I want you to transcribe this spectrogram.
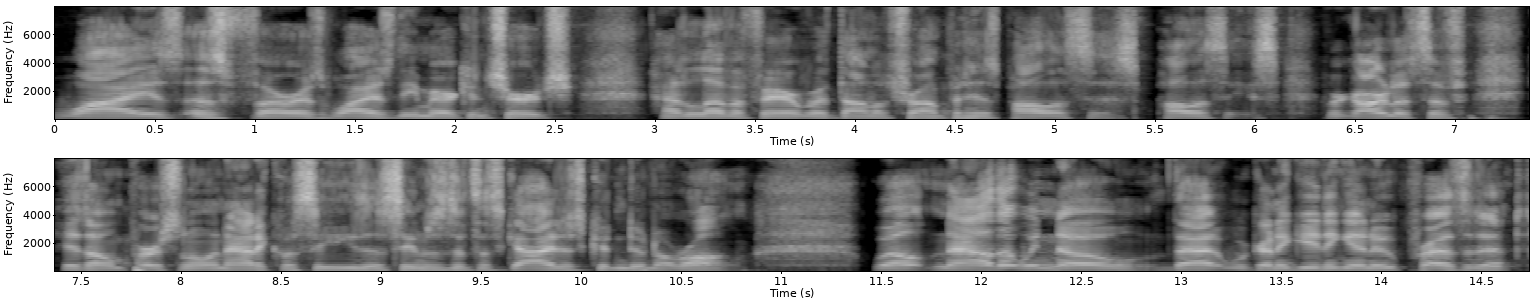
whys as far as why the American church had a love affair with Donald Trump and his policies. Policies, regardless of his own personal inadequacies, it seems as if this guy just couldn't do no wrong. Well, now that we know that we're going to getting a new president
